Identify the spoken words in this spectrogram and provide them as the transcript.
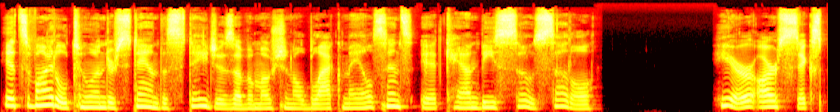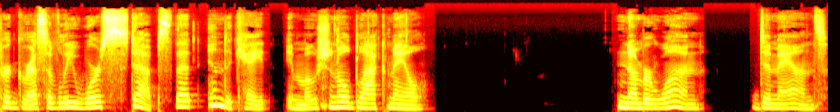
It's vital to understand the stages of emotional blackmail since it can be so subtle here are six progressively worse steps that indicate emotional blackmail. Number one, demands.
